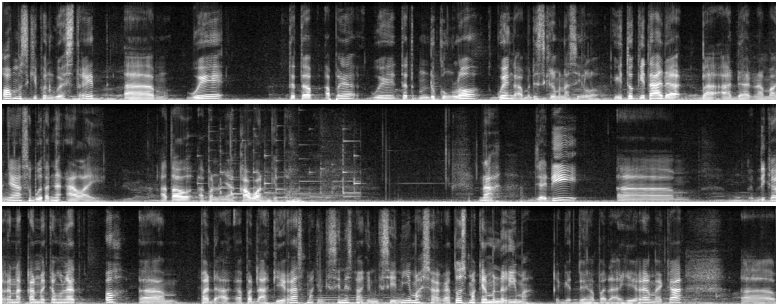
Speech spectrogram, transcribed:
oh meskipun gue straight em, gue tetap apa ya gue tetap mendukung lo gue nggak mendiskriminasi lo. Itu kita ada ada namanya sebutannya ally atau apa namanya kawan gitu. Nah jadi em, dikarenakan mereka melihat oh em, pada pada akhirnya semakin ke sini semakin ke sini masyarakat tuh semakin menerima. Kayak gitu ya pada akhirnya mereka em,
